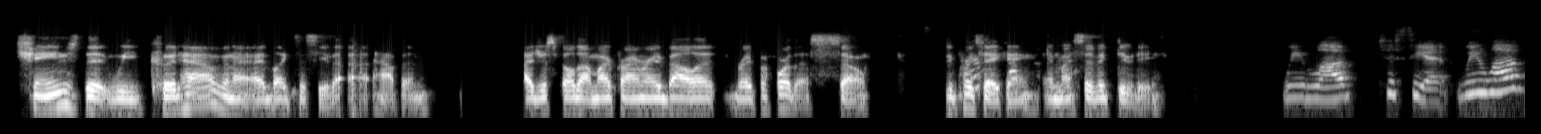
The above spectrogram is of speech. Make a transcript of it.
change that we could have, and I, I'd like to see that happen. I just filled out my primary ballot right before this, so partaking in my civic duty. We love to see it. We love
